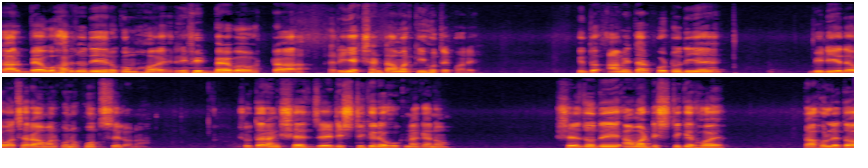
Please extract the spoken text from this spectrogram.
তার ব্যবহার যদি এরকম হয়, রিপিট ব্যবহারটা রিয়াকশানটা আমার কি হতে পারে? কিন্তু আমি তার ফটো দিয়ে ভিডিও দেওয়া ছাড়া আমার কোনো পথ ছিল না। সুতরাং সে যে ডিস্ট্রিক্টেরও হোক না কেন, সে যদি আমার ডিস্ট্রিক্টের হয়, তাহলে তো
